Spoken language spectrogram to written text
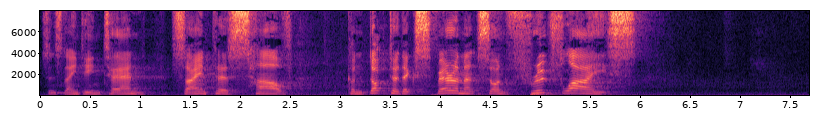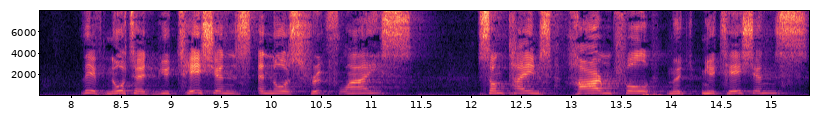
Since 1910, scientists have conducted experiments on fruit flies. They've noted mutations in those fruit flies sometimes harmful mutations,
